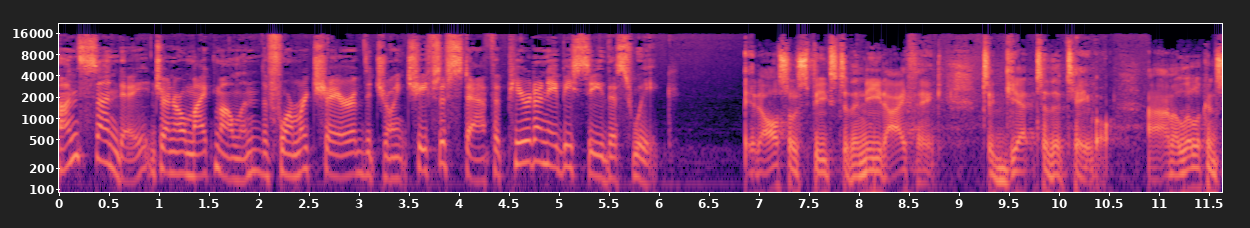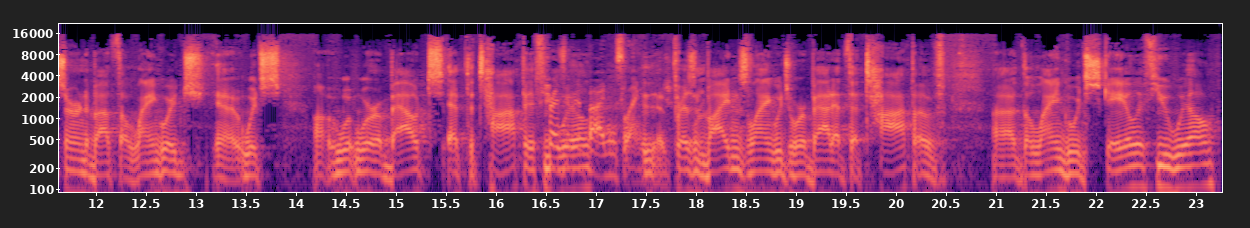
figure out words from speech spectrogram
On Sunday, General Mike Mullen, the former chair of the Joint Chiefs of Staff, appeared on ABC this week. It also speaks to the need, I think, to get to the table. I'm a little concerned about the language, uh, which uh, we're about at the top, if you President will. Biden's language. President Biden's language, we're about at the top of uh, the language scale, if you will.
